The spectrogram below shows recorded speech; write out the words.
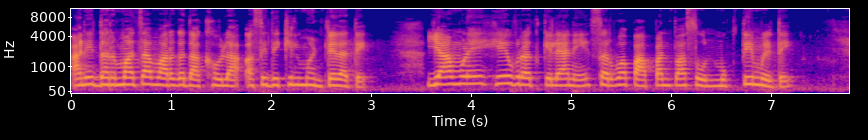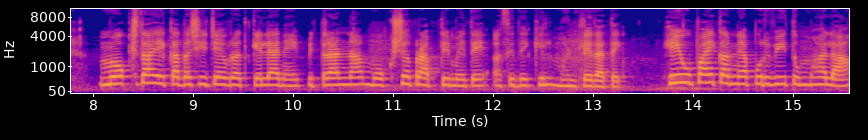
आणि धर्माचा मार्ग दाखवला असे देखील म्हटले जाते. यामुळे हे व्रत केल्याने सर्व पापांपासून मुक्ती मिळते. मोक्षदा एकादशीचे व्रत केल्याने पितरांना मोक्षप्राप्ती मिळते असे देखील म्हटले जाते. हे उपाय करण्यापूर्वी तुम्हाला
